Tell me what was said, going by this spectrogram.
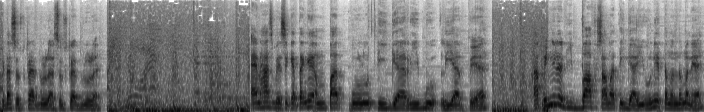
Kita subscribe dulu lah subscribe dulu lah. Enhance basic attack-nya 43.000 lihat tuh ya. Tapi ini udah di buff sama 3 unit teman-teman ya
